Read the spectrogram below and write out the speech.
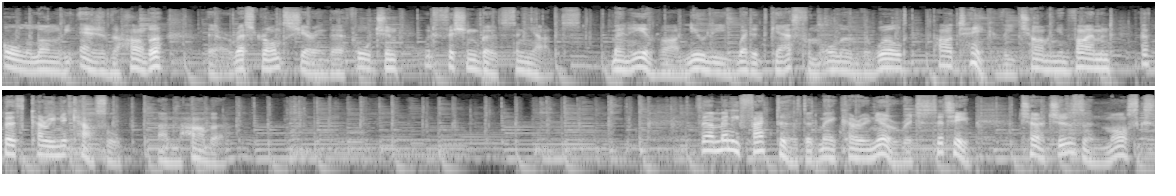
All along the edge of the harbour, there are restaurants sharing their fortune with fishing boats and yachts. Many of our newly wedded guests from all over the world partake of the charming environment of both Kyrenia Castle and harbour. There are many factors that make Kyrenia a rich city. Churches and mosques,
